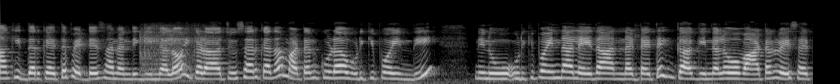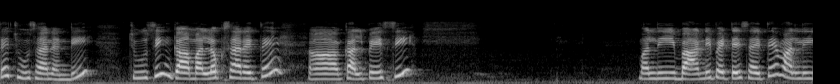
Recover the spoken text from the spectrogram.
నాకు ఇద్దరికైతే పెట్టేశానండి గిన్నెలో. ఇక్కడ చూసారు కదా మటన్ కూడా ఉడికిపోయింది. నేను ఉడికిపోయిందా లేదా అన్నట్టయితే ఇంకా గిన్నెలో వాటర్ వేసి అయితే చూసానండి చూసి ఇంకా మళ్ళీ ఒకసారి అయితే కలిపేసి మళ్ళీ బాండి పెట్టేసి అయితే మళ్ళీ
